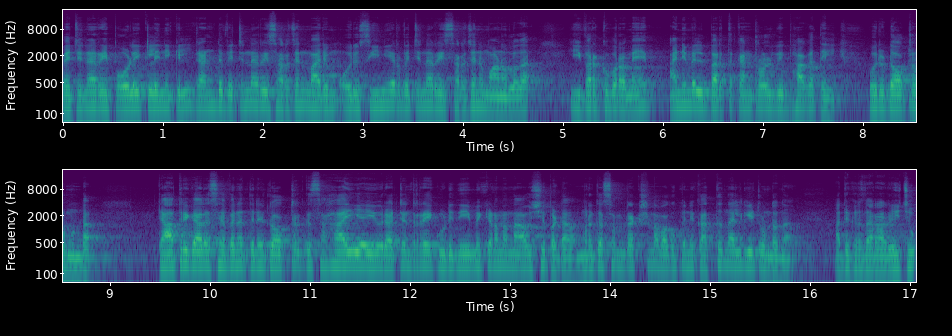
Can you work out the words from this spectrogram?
വെറ്റിനറി പോളിക്ലിനിക്കിൽ രണ്ട് വെറ്റിനറി സർജന്മാരും ഒരു സീനിയർ വെറ്റിനറി സർജനുമാണുള്ളത്. ഇവർക്ക് പുറമെ അനിമൽ ബർത്ത് കൺട്രോൾ വിഭാഗത്തിൽ ഒരു ഡോക്ടറുമുണ്ട്. രാത്രികാല സേവനത്തിന് ഡോക്ടർക്ക് സഹായിയായി ഒരു അറ്റൻഡറെ കൂടി നിയമിക്കണമെന്നാവശ്യപ്പെട്ട് മൃഗസംരക്ഷണ വകുപ്പിന് കത്ത് നൽകിയിട്ടുണ്ടെന്ന് അധികൃതർ അറിയിച്ചു.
